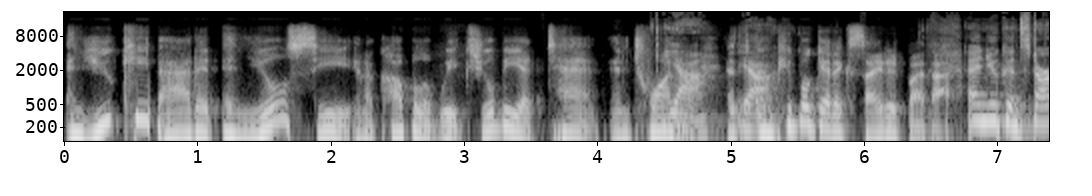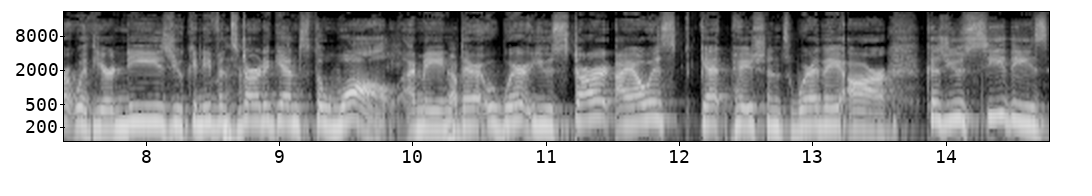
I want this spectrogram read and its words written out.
and you keep at it and you'll see in a couple of weeks you'll be at 10 and 20 yeah, and, yeah. and people get excited by that. And you can start with your knees. You can even mm-hmm. start against the wall. I mean, yep. there where you start. I always get patients where they are because you see these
